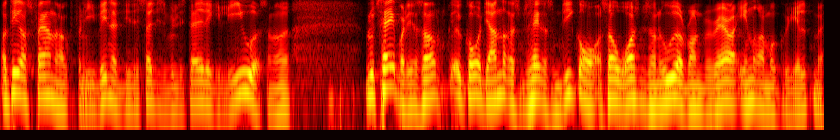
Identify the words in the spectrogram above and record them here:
Og det er også fair nok, fordi vinder de det, så er de selvfølgelig stadigvæk i live og sådan noget. Nu taber de, og så går de andre resultater, som de går, og så er Washington ude, og Ron Rivera indrømmer at kunne hjælpe med,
